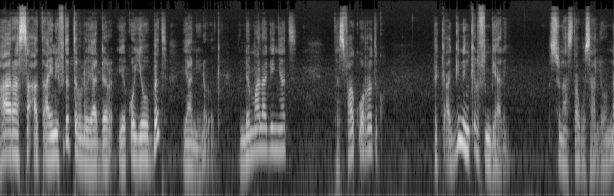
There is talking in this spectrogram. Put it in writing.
24 ሰዓት አይኔ ፍጥጥ ብሎ ያደር የቆየውበት ያኔ ነው። በቃ እንደማላገኛት ተስፋ ቆረጥኩ። በቃ ግን እንቅልፍ እምቢ አለኝ። እሱን አስታውሳለሁና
